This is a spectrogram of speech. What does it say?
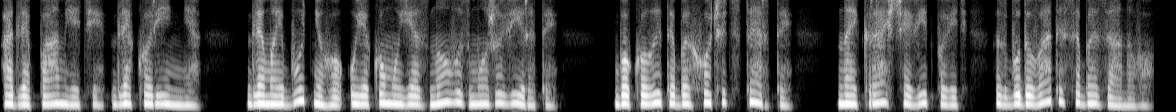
а для пам'яті, для коріння, для майбутнього, у якому я знову зможу вірити. Бо коли тебе хочуть стерти, найкраща відповідь збудувати себе заново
